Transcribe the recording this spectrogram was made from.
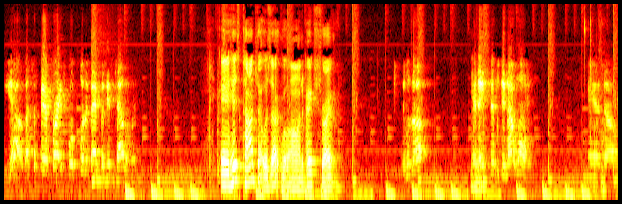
yeah, that's a fair price for a quarterback of his caliber. And his contract was up on the Patriots, right? It was up, and they simply did not want him. And um,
